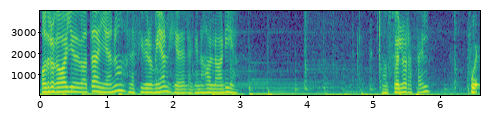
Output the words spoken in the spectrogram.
Otro caballo de batalla, ¿no? La fibromialgia de la que nos habla María. Consuelo, Rafael. Pues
